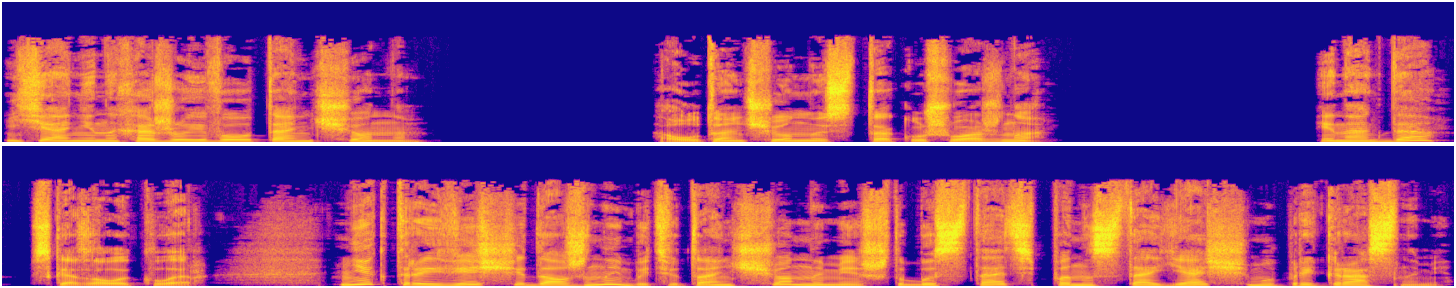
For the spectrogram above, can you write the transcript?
«Я не нахожу его утонченным». «А утонченность так уж важна». «Иногда», — сказала Клэр, Некоторые вещи должны быть утонченными, чтобы стать по-настоящему прекрасными.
